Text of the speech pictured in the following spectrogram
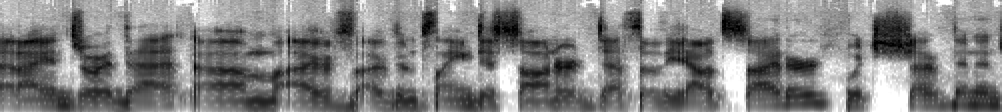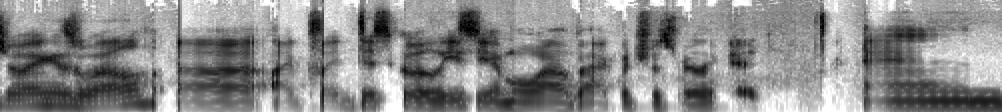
and I enjoyed that. Um, I've I've been playing Dishonored: Death of the Outsider, which I've been enjoying as well. Uh, I played Disco Elysium a while back, which was really good. And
